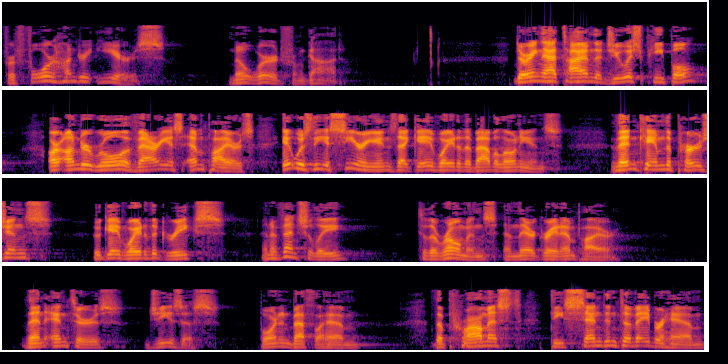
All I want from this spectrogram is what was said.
For 400 years, no word from God. During that time, the Jewish people are under rule of various empires. It was the Assyrians that gave way to the Babylonians. Then came the Persians, who gave way to the Greeks, and eventually to the Romans and their great empire. Then enters Jesus, born in Bethlehem, the promised descendant of Abraham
